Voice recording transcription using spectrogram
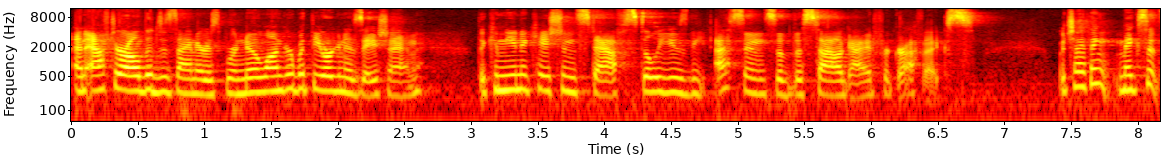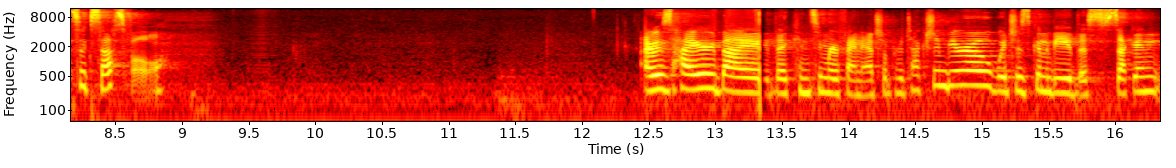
And after all the designers were no longer with the organization, the communications staff still used the essence of the style guide for graphics, which I think makes it successful. I was hired by the Consumer Financial Protection Bureau, which is going to be the second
